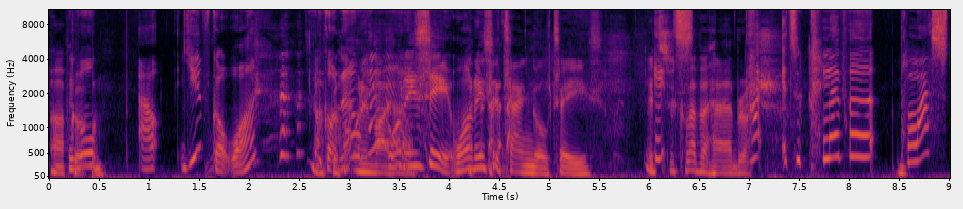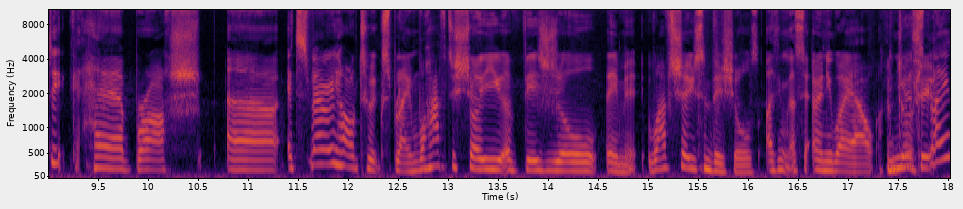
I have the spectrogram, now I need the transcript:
I've We've got one. out. You've got one. I've I've got, got no one in my. What house. is it? What is a tangle tease? It's, It's- a clever Ha- hairbrush. It's a clever plastic hairbrush. Uh, it's very hard to explain. We'll have to show you a visual image. We'll have to show you some visuals. I think that's the only way out. Can you does explain?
